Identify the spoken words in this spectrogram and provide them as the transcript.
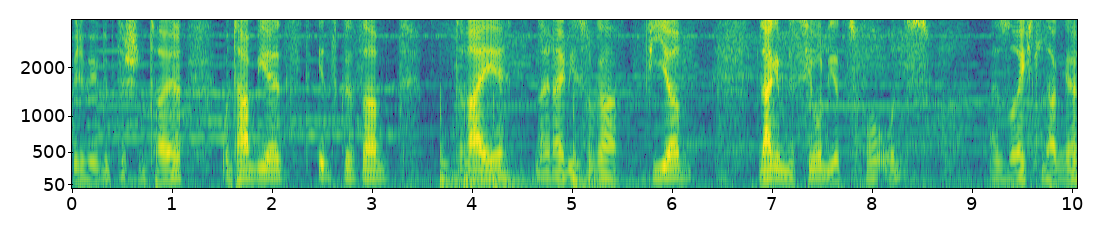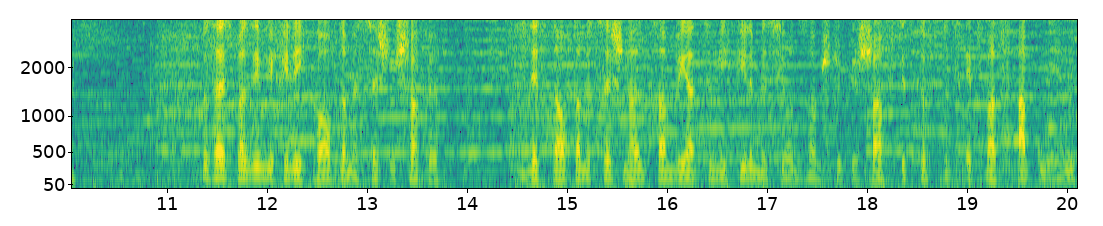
mit dem ägyptischen Teil und haben jetzt insgesamt drei, nein eigentlich sogar vier lange Missionen jetzt vor uns. Also recht lange. Das heißt, mal sehen, wie viel ich pro Aufnahmesession schaffe. In den letzten Aufnahmesessions haben wir ja ziemlich viele Missionen so am Stück geschafft. Jetzt dürfte das etwas abnehmen,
